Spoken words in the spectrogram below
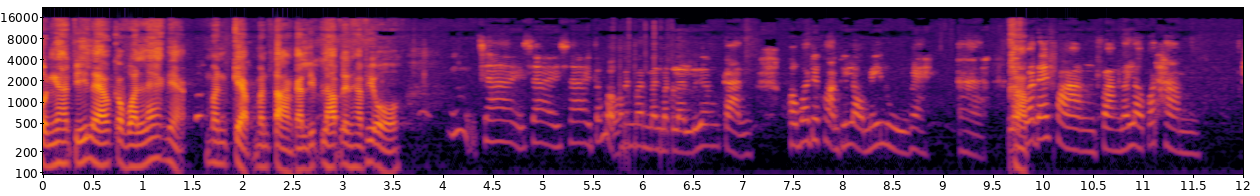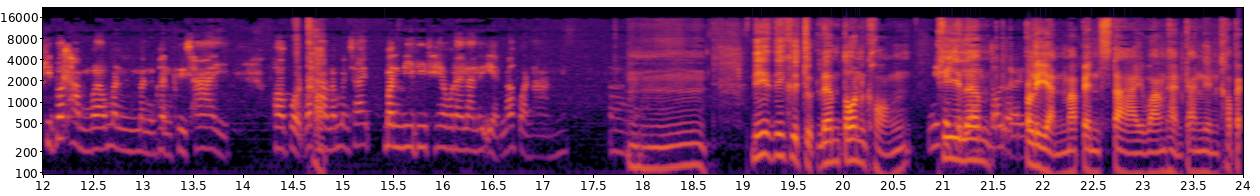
ผลงานปีที่แล้วกับวันแรกเนี่ย มันแก็บมันต่างกันลิบลับเลยนะครับพี่โอมใช่ใช่ใช่ต้องบอกว่ามันมันมันมันคนละเรื่องกัน เพราะว่าด้วยความที่เราไม่รู้ไงอ่าครัเราบก็ได้ฟังฟังแล้วเราก็ทำ คิดว่าทำแล้วมันมันมันคือใช่ พอปรากฏว่าครับทำแล้วมันใช่ มันมีดีเทลรายละเอียดมากกว่านั้นอืมอืมนี่นี่คือจุดเริ่มต้นของนี่คือที่จุดเริ่เริ่มมต้นเลยเปลี่ยนมาเป็นสไตล์วางแผนการเงินเข้าไป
